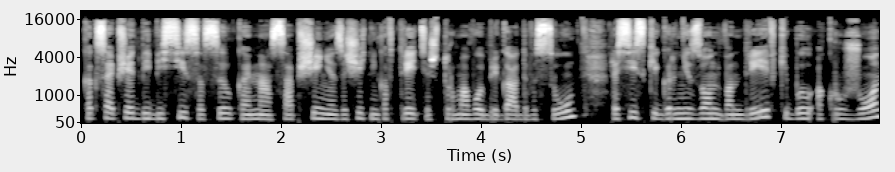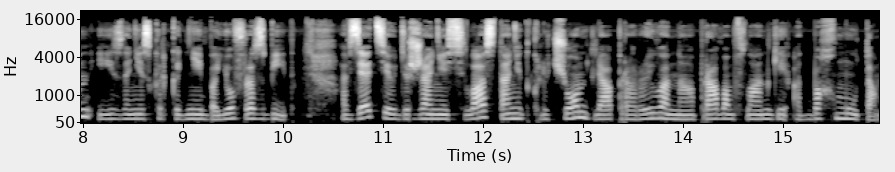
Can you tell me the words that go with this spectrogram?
Как сообщает BBC со ссылкой на сообщение защитников 3-й штурмовой бригады ВСУ, российский гарнизон в Андреевке был окружен и за несколько дней боев разбит. А взятие и удержание села станет ключом для прорыва на правом фланге от Бахмута.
